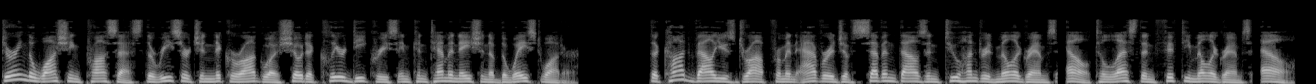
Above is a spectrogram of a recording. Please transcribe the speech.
During the washing process the research in Nicaragua showed a clear decrease in contamination of the wastewater. The COD values drop from an average of 7,200 mg, L to less than 50 mg, L.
